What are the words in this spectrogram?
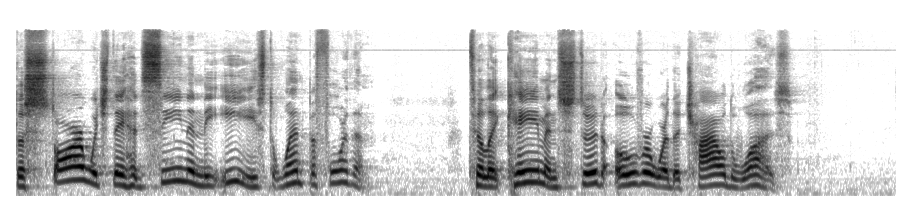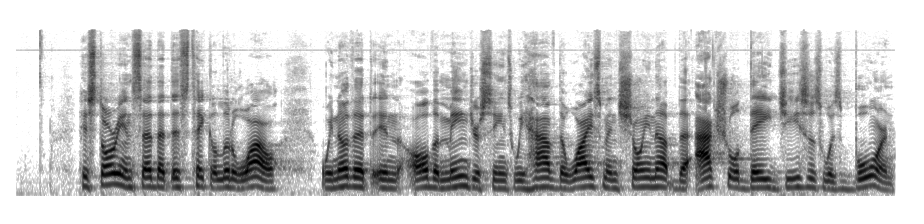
the star which they had seen in the east went before them till it came and stood over where the child was. Historians said that this take a little while. We know that in all the manger scenes, we have the wise men showing up the actual day Jesus was born.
